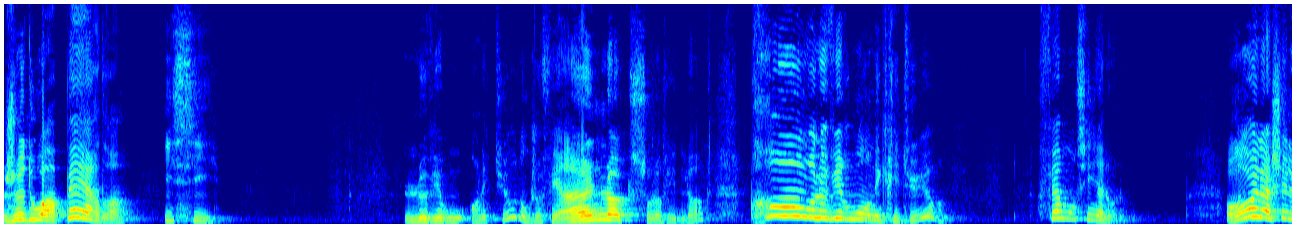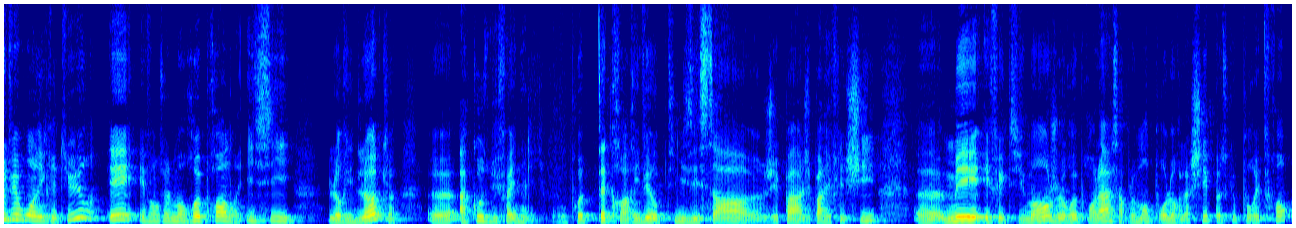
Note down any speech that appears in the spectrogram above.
je dois perdre ici le verrou en lecture, donc je fais un unlock sur le readlock, prendre le verrou en écriture, faire mon signal all relâcher le verrou en écriture et éventuellement reprendre ici le readlock euh, à cause du finally. On pourrait peut-être arriver à optimiser ça, euh, j'ai pas, réfléchi, euh, mais effectivement je le reprends là simplement pour le relâcher parce que pour être franc,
